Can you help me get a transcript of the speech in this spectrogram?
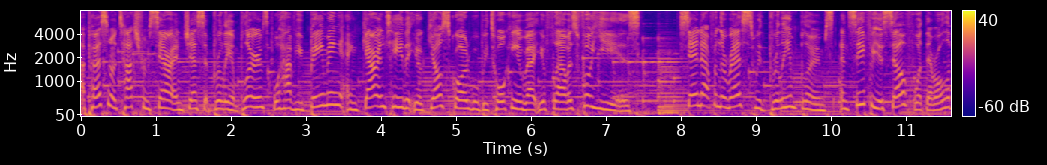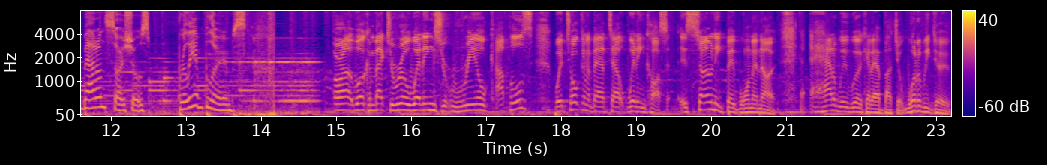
A personal touch from Sarah and Jess at Brilliant Blooms will have you beaming and guarantee that your girl squad will be talking about your flowers for years. Stand out from the rest with Brilliant Blooms and see for yourself what they're all about on socials. Brilliant Blooms. All right, welcome back to Real Weddings, Real Couples. We're talking about uh, wedding costs. So many people want to know how do we work out our budget? What do we do?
